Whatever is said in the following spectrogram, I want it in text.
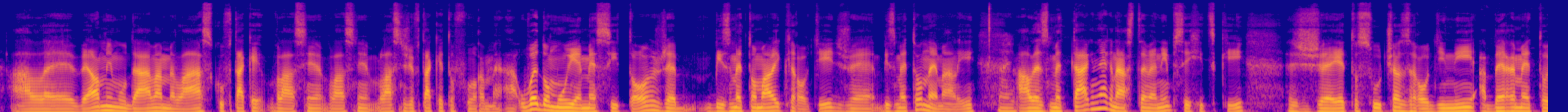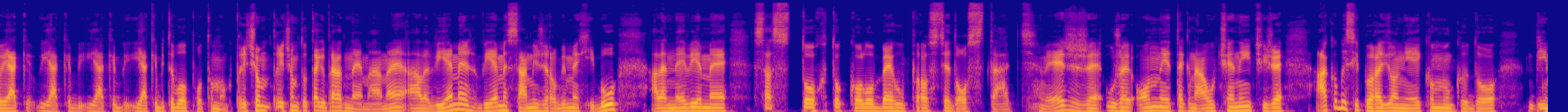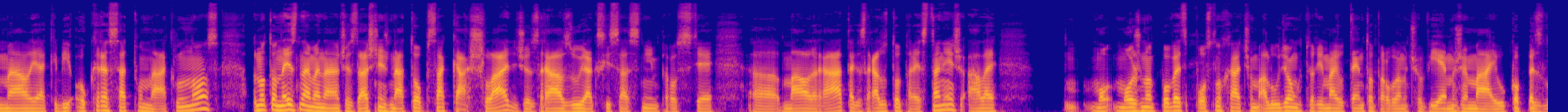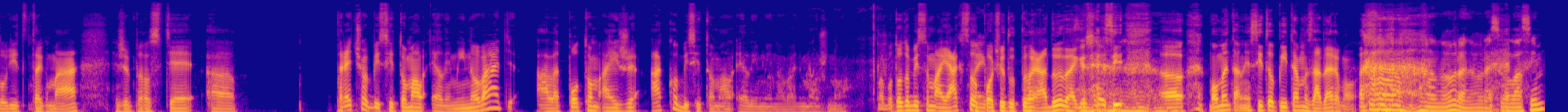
ale veľmi mu dávame lásku v take, vlastne, vlastne, vlastne, že v takejto forme. A uvedomujeme si to, že by sme to mali krotiť, že by sme to nemali, Aj. ale sme tak nejak nastavení psychicky, že je to súčasť rodiny a bereme to, jak, jak by to bol potomok. Pričom, pričom to tak brať nemáme, ale vieme, vieme sami, že robíme chybu, ale nevieme sa z tohto kolobehu proste dostať. Vieš, že už aj on je tak naučený, čiže ako by si poradil niekomu, kto by mal keby okresať tú náklonnosť. Ono to neznamená, že začneš na to psa kašľať, že zrazu, jak si sa s ním proste uh, mal rád, tak zrazu to prestaneš, ale mo- možno povedz poslucháčom a ľuďom, ktorí majú tento problém, čo viem, že majú, kopec ľudí to tak má, že proste uh, prečo by si to mal eliminovať, ale potom aj, že ako by si to mal eliminovať možno. Lebo toto by som aj ja chcel aj... počuť túto radu, takže si uh, momentálne si to pýtam zadarmo. dobre, dobre, súhlasím.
